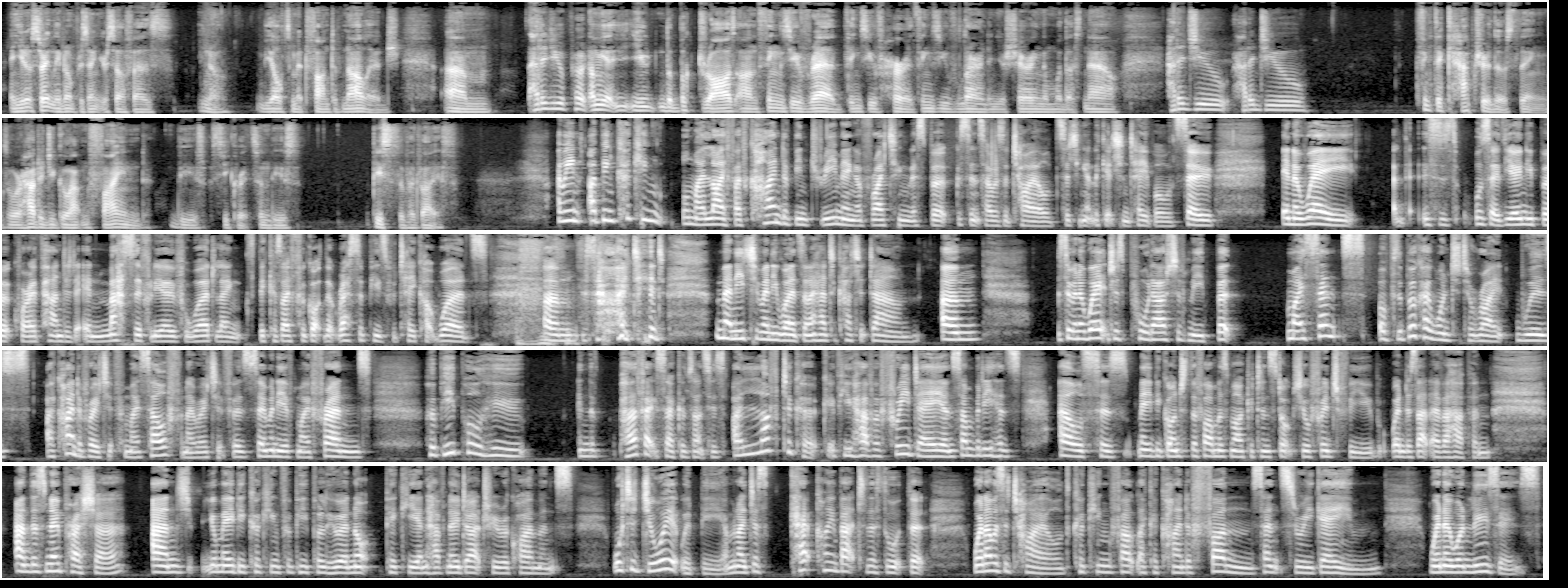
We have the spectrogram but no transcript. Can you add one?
and you don't, certainly don't present yourself as you know the ultimate font of knowledge. Um, how did you approach? I mean, you the book draws on things you've read, things you've heard, things you've learned, and you're sharing them with us now. How did you how did you think to capture those things, or how did you go out and find these secrets and these pieces of advice? I mean, I've been cooking all my life. I've kind of been dreaming of writing this book since I was a child, sitting at the kitchen table. So, in a way, this is also the only book where I've handed it in massively over word length because I forgot that recipes would take up words. Um, so I did many too many words and I had to cut it down. Um, so in a way, it just poured out of me. But my sense of the book I wanted to write was I kind of wrote it for myself and I wrote it for so many of my friends who are people who in the perfect circumstances, I love to cook. If you have a free day and somebody has else has maybe gone to the farmer's market and stocked your fridge for you, but when does that ever happen? And there's no pressure, and you're maybe cooking for people who are not picky and have no dietary requirements. What a joy it would be. I mean, I just kept coming back to the thought that when I was a child, cooking felt like a kind of fun sensory game where no one loses.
